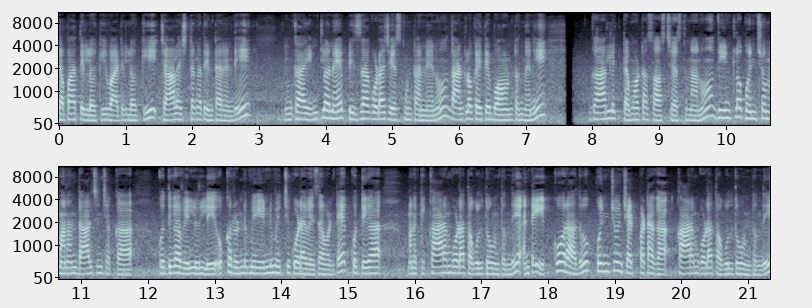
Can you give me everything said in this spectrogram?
చపాతీల్లోకి వాటిల్లోకి చాలా ఇష్టంగా తింటారండి. ఇంకా ఇంట్లోనే పిజ్జా కూడా చేసుకుంటాను నేను. దాంట్లోకైతే బాగుంటుందని గార్లిక్ టమాటా సాస్ చేస్తున్నాను. దీంట్లో కొంచెం మనం దాల్చిన చెక్క కొద్దిగా వెల్లుల్లి ఒక రెండు ఎండుమిర్చి కూడా వేసామంటే కొద్దిగా మనకి కారం కూడా తగులుతూ ఉంటుంది. అంటే ఎక్కువ రాదు కొంచెం చట్పటగా కారం కూడా తగులుతూ ఉంటుంది.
